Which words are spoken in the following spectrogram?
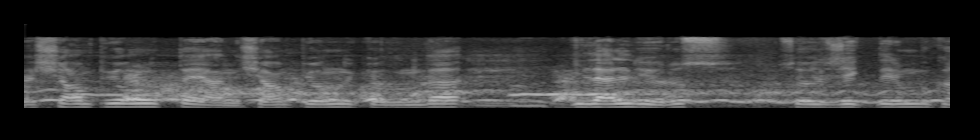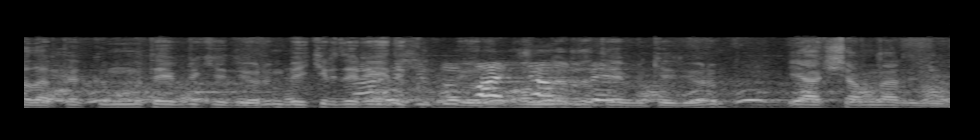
Ve şampiyonlukta yani şampiyonluk yolunda ilerliyoruz. Söyleyeceklerim bu kadar. Takımımı tebrik ediyorum. Bekir Dere'yi de kutluyorum. Onları da tebrik ediyorum. İyi akşamlar diliyorum.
